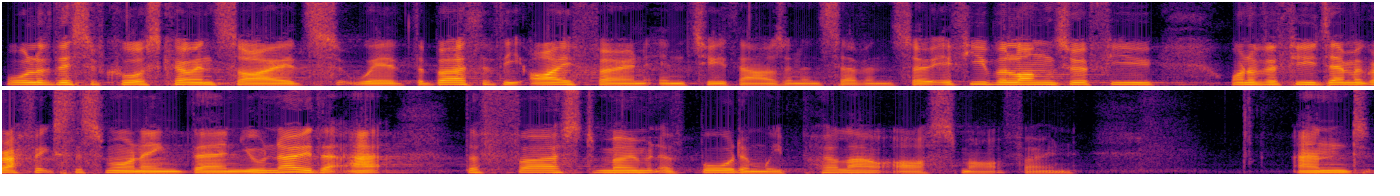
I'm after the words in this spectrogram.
All of this, of course, coincides with the birth of the iPhone in 2007. So, if you belong to a few, one of a few demographics this morning, then you'll know that at the first moment of boredom, we pull out our smartphone. And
